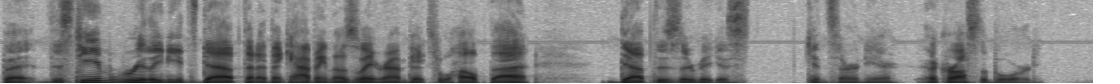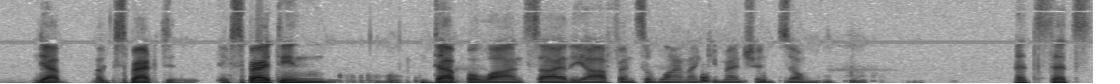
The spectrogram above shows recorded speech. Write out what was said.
But this team really needs depth, and I think having those late round picks will help that. Depth is their biggest concern here across the board. Yep, expect expecting depth alongside the offensive line, like you mentioned. So that's that's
